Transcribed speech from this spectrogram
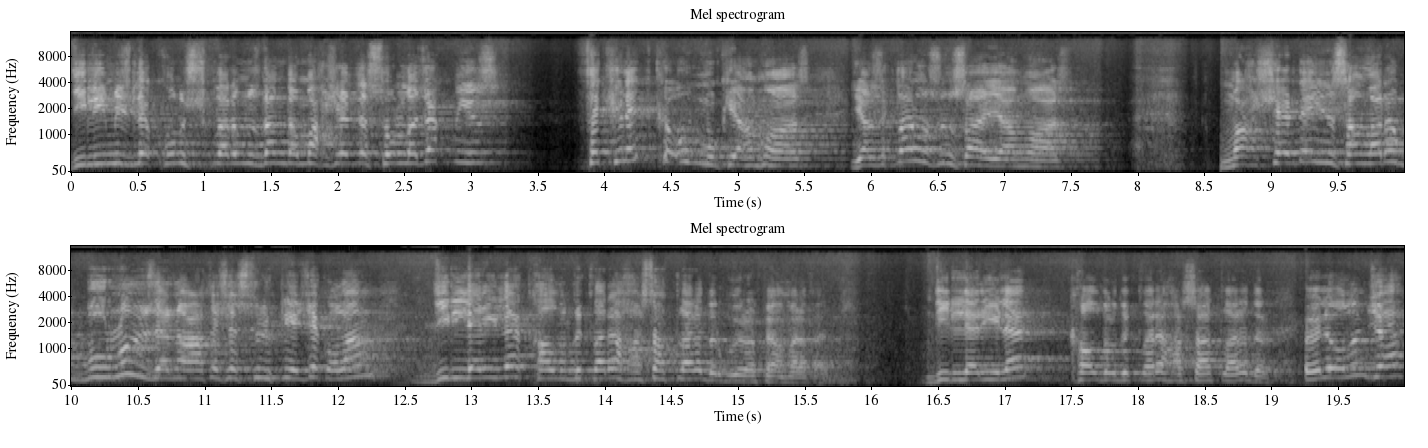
dilimizle konuştuklarımızdan da mahşerde sorulacak mıyız? Fekiletke ummuk ya Muaz. Yazıklar olsun sana ya Muaz. Mahşerde insanları burnu üzerine ateşe sürükleyecek olan dilleriyle kaldırdıkları hasatlarıdır buyuruyor Peygamber Efendimiz. Dilleriyle kaldırdıkları hasatlarıdır. Öyle olunca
